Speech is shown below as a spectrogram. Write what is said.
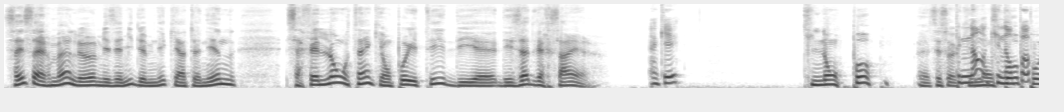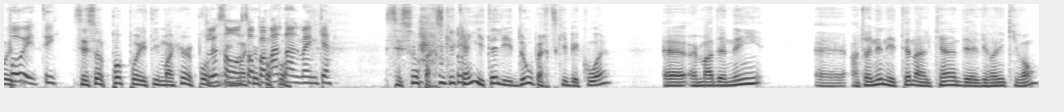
sincèrement, là, mes amis Dominique et Antonine, ça fait longtemps qu'ils n'ont pas été des, euh, des adversaires, OK. qu'ils n'ont pas. euh, c'est ça. Qu'ils non, qui n'ont pas, été- pas été. C'est ça, pas pas été. Il manquait un pas. Là, Il ils sont, sont pas mal dans le même camp. C'est ça, parce que quand ils étaient les deux au Parti québécois, euh, à un moment donné, euh, Antonine était dans le camp de Véronique Yvon.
